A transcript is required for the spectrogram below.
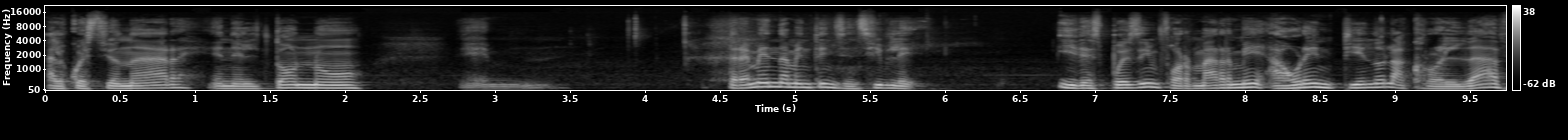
Al cuestionar en el tono. em, tremendamente insensible. Y después de informarme, ahora entiendo la crueldad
